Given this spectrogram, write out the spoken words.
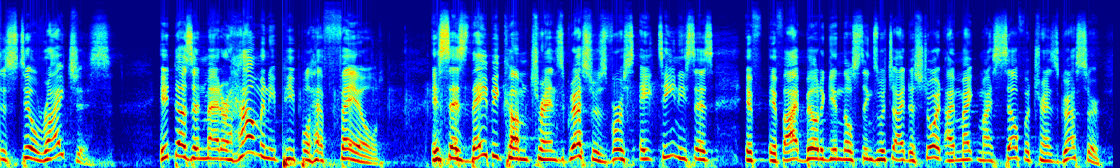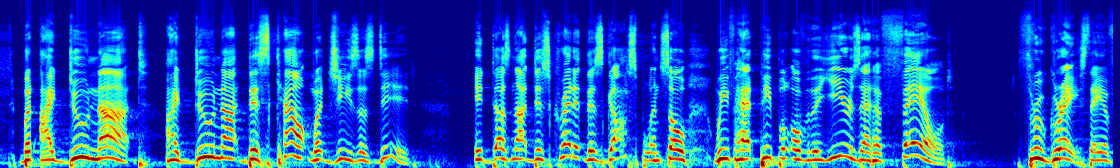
is still righteous. It doesn't matter how many people have failed. It says they become transgressors. Verse 18, he says, if, if I build again those things which I destroyed, I make myself a transgressor. But I do not, I do not discount what Jesus did. It does not discredit this gospel. And so we've had people over the years that have failed through grace. They have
